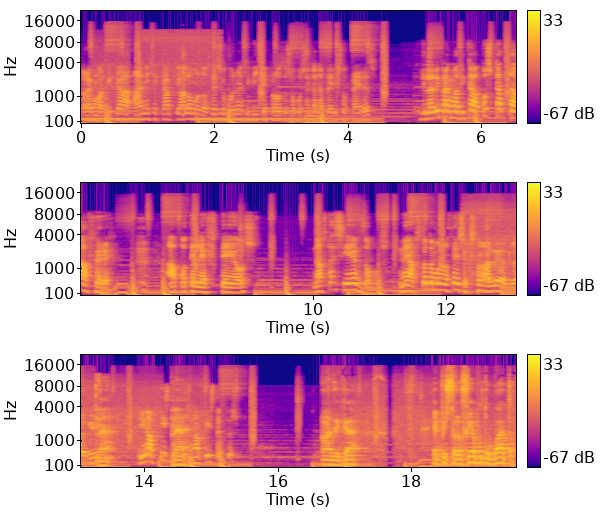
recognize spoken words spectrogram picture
πραγματικά αν είχε κάποιο άλλο μονοθέσιο μπορεί να έχει βγει και πρώτος όπως έκανε πέρυσι ο Πέρες. Δηλαδή, πραγματικά πώς κατάφερε από τελευταίος να φτάσει έβδομος. Με αυτό το μονοθέσιο, ξαναλέω δηλαδή. Ναι. Είναι απίστευτος, ναι. είναι απίστευτος. Πραγματικά. Επιστροφή από τον πάτο.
